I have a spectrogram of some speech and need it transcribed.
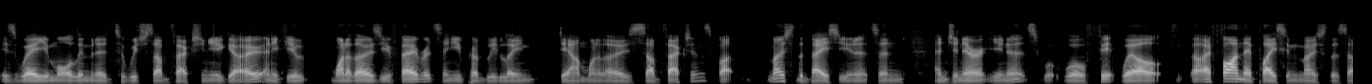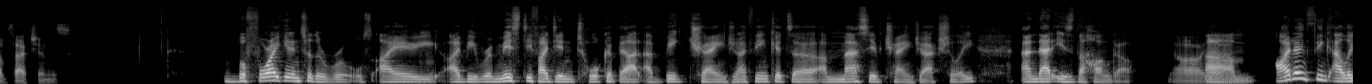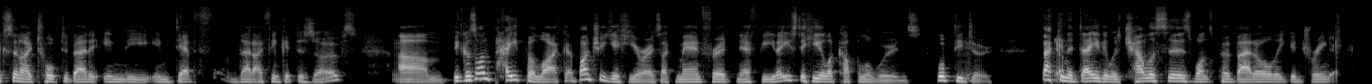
is where you're more limited to which sub faction you go. And if you're one of those your favorites, then you probably lean down one of those sub factions. But most of the base units and and generic units will, will fit well. I find their place in most of the sub factions. Before I get into the rules, I Mm-hmm. I'd be remiss if I didn't talk about a big change, and I think it's a, a massive change actually, and that is the hunger. Oh yeah. Um, I don't think Alex and I talked about it in the in depth that I think it deserves. Mhm. Um, because on paper, like a bunch of your heroes, like Mannfred, Neffy, they used to heal a couple of wounds. Whoop de doo. Back Yep. in the day, there was chalices once per battle that you could drink.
